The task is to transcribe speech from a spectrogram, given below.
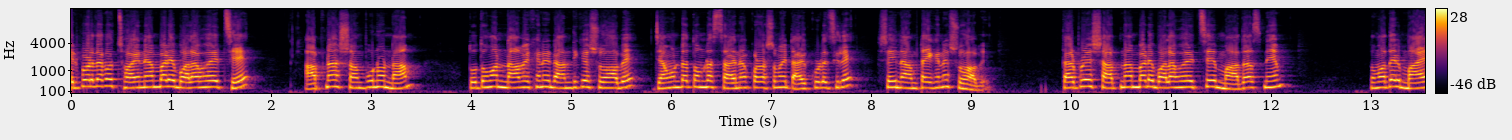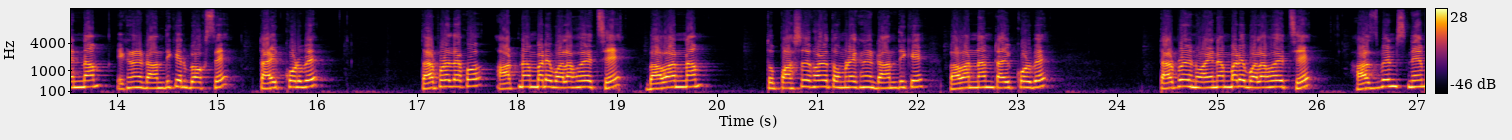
এরপরে দেখো ছয় নাম্বারে বলা হয়েছে, আপনার সম্পূর্ণ নাম, তো তোমার নাম এখানে ডান দিকে শো হবে, যেমনটা তোমরা সাইন আপ করার সময় টাইপ করেছিলে, সেই নামটা এখানে শো হবে। তারপরে সাত নাম্বারে বলা হয়েছে মাদার্স নেম তোমাদের মায়ের নাম এখানে ডান দিকের বক্সে টাইপ করবে তারপরে দেখো, আট নাম্বারে বলা হয়েছে, বাবার নাম। তো পাশের ঘরে তোমরা এখানে ডান দিকে বাবার নাম টাইপ করবে। তারপরে নয় নাম্বারে বলা হয়েছে হাজব্যান্ডস নেম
